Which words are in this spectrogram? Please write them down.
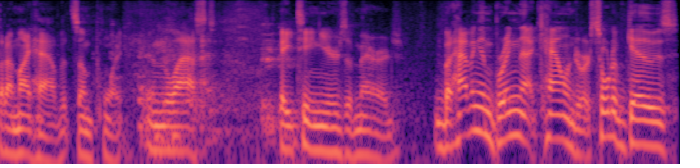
but I might have at some point in the last 18 years of marriage. But having him bring that calendar, it sort of goes,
